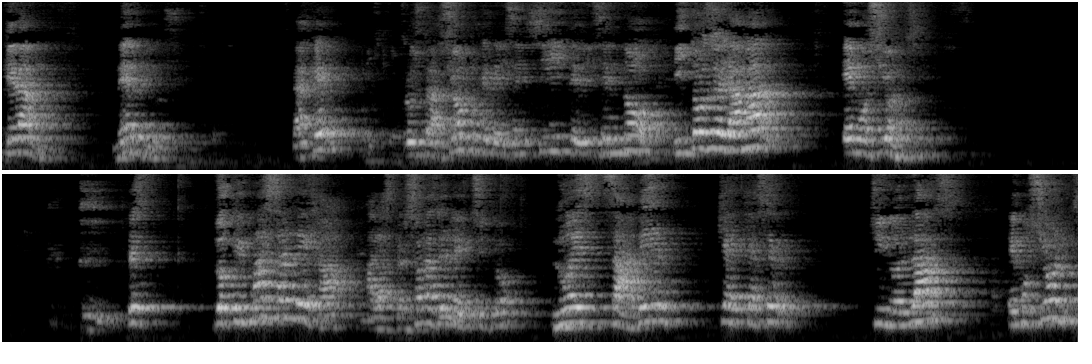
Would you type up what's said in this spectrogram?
¿qué dan? Nervios. ¿Verdad qué? Frustración porque te dicen sí, te dicen no. Y todo se llama emociones. Entonces, lo que más aleja a las personas del éxito no es saber qué hay que hacer, sino las emociones.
